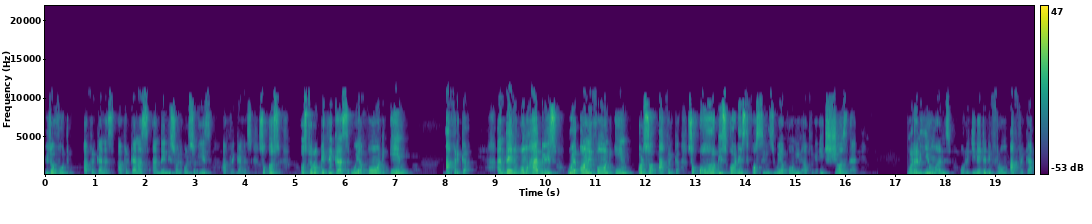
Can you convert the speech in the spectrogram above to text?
Littlefoot, Africanus. Africanus, and then this one also is Africanus. So Australopithecus were found in Africa. And then Homo habilis were only found in also Africa. So all these oldest fossils were found in Africa. It shows that modern humans originated from Africa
